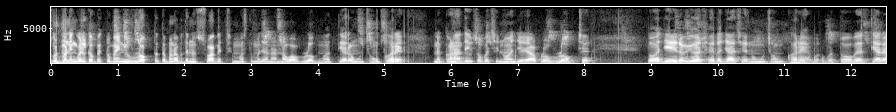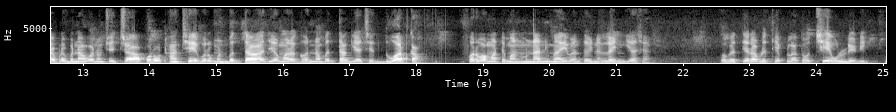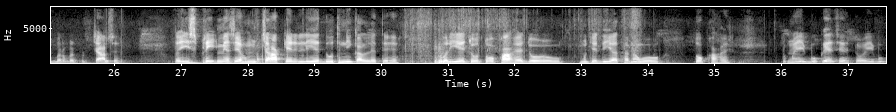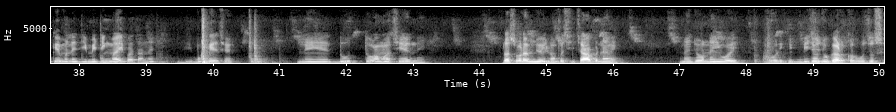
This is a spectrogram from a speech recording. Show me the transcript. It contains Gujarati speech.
Good morning welcome back to my new vlog તો તમારા બધાનું સ્વાગત છે. મસ્ત મજાના નવા વ્લોગમાં અત્યારે હું છું ઘરે અને ઘણા દિવસો પછીનો આજે આપણો વ્લોગ છે. તો આજે રવિવાર છે, રજા છે ને હું છું ઘરે. બરોબર? તો હવે અત્યારે આપણે બનાવવાનું છે ચા. પરોઠા છે, બરાબર? બધા આજે અમારા ઘરના બધા ગયા છે દ્વારકા. ફરવા માટે નાનીમાં આવ્યા ને તો એને લઈને ગયા છે. તો હવે અત્યારે આપણે થેપલા તો છે ઓલરેડી બરોબર? ચા છે. तो इस फ्रिज में से हम चाय के लिए दूध निकाल लेते हैं और ये जो तोहफा है जो मुझे दिया था ना वो तोहफा है ટૂંકમાં એ બુકે છે તો એ બુકે મને જે મિટિંગમાં આપ્યા હતા ને એ બુકે છે ને દૂધ તો આમાં છે નહીં રસોડામાં જોઈ લઉં પછી ચા બનાવી અને જો નહીં હોય તો વળી કંઈક બીજો જુગાડ કરવો જોશે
